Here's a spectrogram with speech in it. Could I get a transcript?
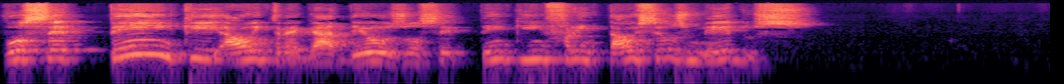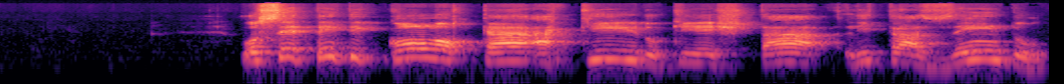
Você tem que, ao entregar a Deus, você tem que enfrentar os seus medos. Você tem que colocar aquilo que está lhe trazendo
